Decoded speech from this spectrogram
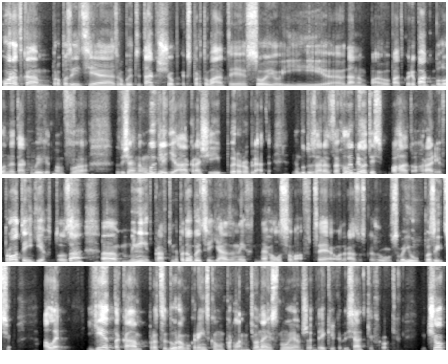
Коротка пропозиція зробити так, щоб експортувати сою і е, в даному випадку ріпак було не так вигідно в звичайному вигляді, а краще її переробляти. Не буду зараз заглиблюватись. Багато аграріїв проти, є хто за. Мені правки не подобаються, я за них не голосував. Це одразу скажу свою позицію. Але є така процедура в українському парламенті. Вона існує вже декілька десятків років. Якщо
